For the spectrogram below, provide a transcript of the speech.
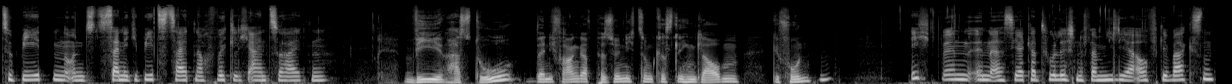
zu beten und seine Gebetszeiten auch wirklich einzuhalten. Wie hast du, wenn ich fragen darf, persönlich zum christlichen Glauben gefunden? Ich bin in einer sehr katholischen Familie aufgewachsen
